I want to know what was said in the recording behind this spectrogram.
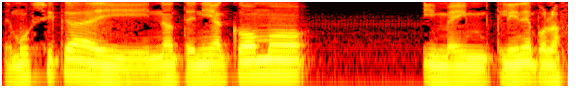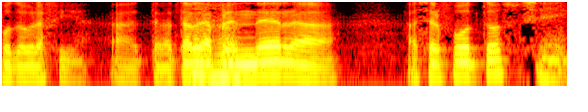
de música y no tenía cómo y me incliné por la fotografía, a tratar de aprender a, a hacer fotos Sí.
